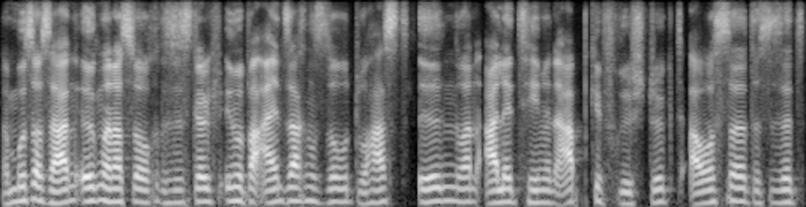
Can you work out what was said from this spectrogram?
man muss auch sagen, irgendwann hast du auch, das ist, glaube ich, immer bei allen Sachen so, du hast irgendwann alle Themen abgefrühstückt, außer, das ist jetzt,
